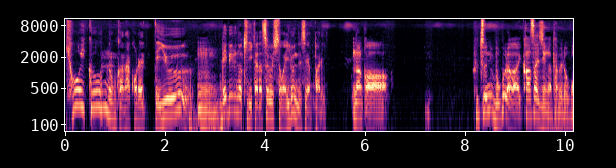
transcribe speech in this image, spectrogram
教育云々かな、これっていううん。レベルの切り方する人がいるんですよ、やっぱり。なんか、普通に僕らが関西人が食べるお好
